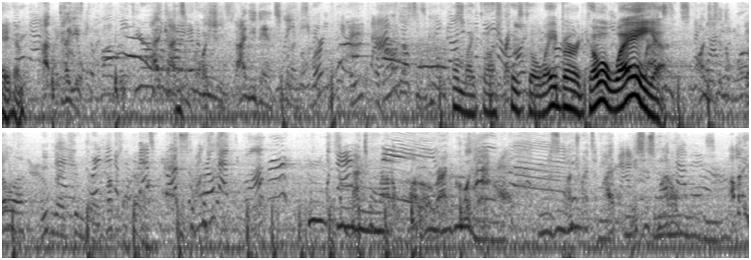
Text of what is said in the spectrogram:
Hate him. I'll tell you, I got some questions I need answers. Oh my gosh, please go away, bird. Go away! Sponge rat's a viable business model. How many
